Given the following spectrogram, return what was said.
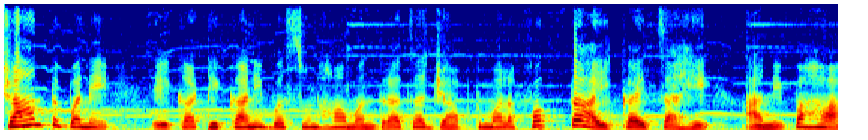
शांतपणे एका ठिकाणी बसून हा मंत्राचा जाप तुम्हाला फक्त ऐकायचा आहे. आणि पहा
